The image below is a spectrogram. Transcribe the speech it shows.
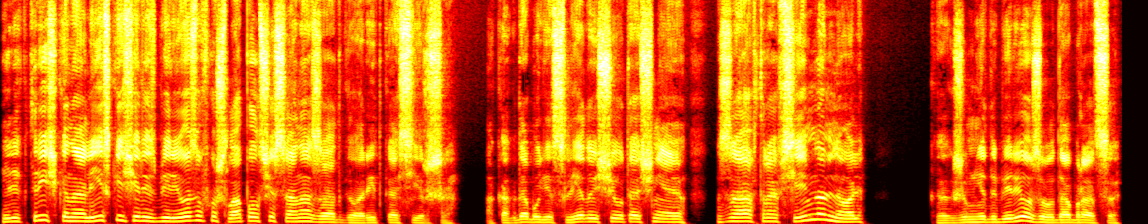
«Электричка на Алиске через Березов ушла полчаса назад», — говорит кассирша. «А когда будет следующая, уточняю. Завтра в 7.00». «Как же мне до Березова добраться?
